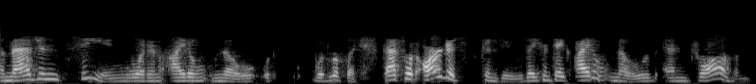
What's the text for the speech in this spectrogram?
Imagine seeing what an I don't know would, would look like. That's what artists can do. They can take I don't knows and draw them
